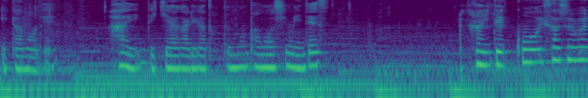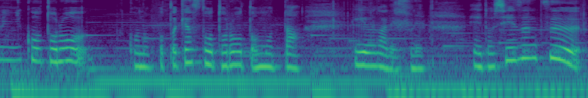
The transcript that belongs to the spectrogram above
いたのではい出来上がりがとても楽しみです。はいでこう久しぶりにこう撮ろうこのポッドキャストを撮ろうと思った理由がですね、えーと、シーズン2、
